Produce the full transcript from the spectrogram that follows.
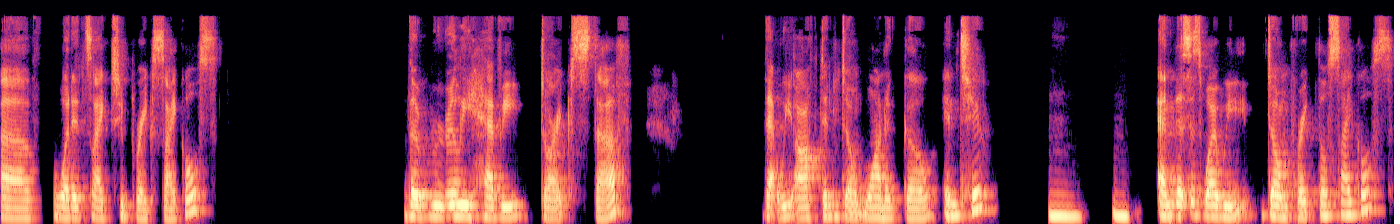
of what it's like to break cycles, the really heavy, dark stuff that we often don't want to go into. Mm-hmm. And this is why we don't break those cycles.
